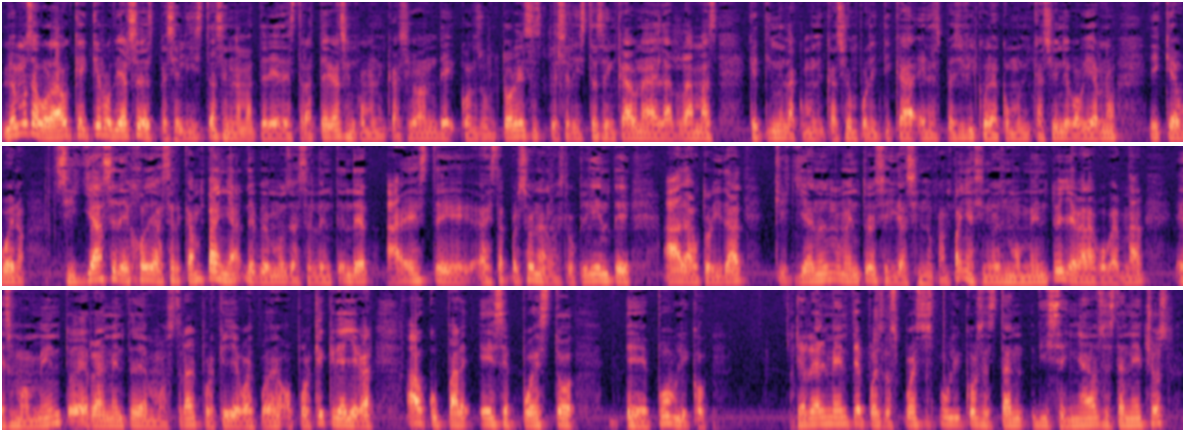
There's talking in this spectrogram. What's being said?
lo hemos abordado que hay que rodearse de especialistas en la materia, de estrategas en comunicación, de consultores especialistas en cada una de las ramas que tiene la comunicación política, en específico la comunicación de gobierno, y que bueno, si ya se dejó de hacer campaña, debemos de hacerle entender a este, a esta persona, a nuestro cliente, a la autoridad, que ya no es momento de seguir haciendo campaña, sino es momento de llegar a gobernar, es momento de realmente demostrar por qué llegó al poder o por qué quería llegar a ocupar ese puesto eh, público. Que realmente pues los puestos públicos están diseñados, están hechos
